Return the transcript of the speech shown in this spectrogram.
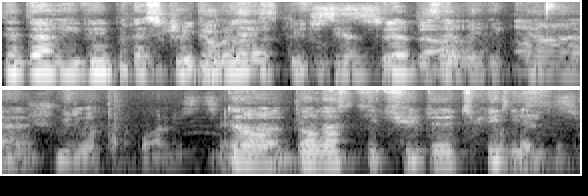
cette arrivée presque burlesque, il faut bien dire, des Américains euh, dans, dans l'Institut de Tbilissi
